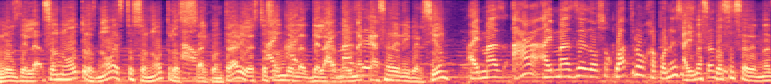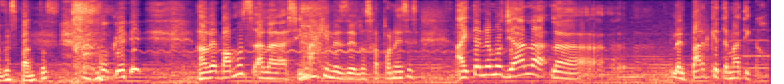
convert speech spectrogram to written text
Los de la son otros, ¿no? Estos son otros. Ah. Al contrario, estos Hay- son de, hay- la- de, la- de una de- casa de diversión. Hay más, ah, hay más de dos o cuatro japoneses. Hay más entonces. cosas además de espantos. Ok. A ver, vamos a las imágenes de los japoneses. Ahí tenemos ya la, la- el parque temático.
